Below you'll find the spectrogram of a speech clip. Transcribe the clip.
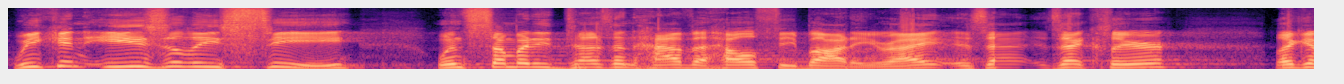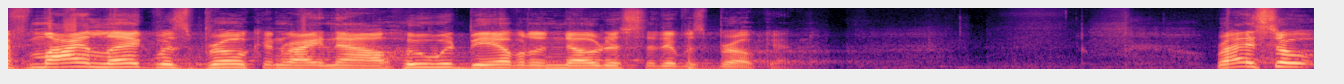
we can easily see when somebody doesn't have a healthy body, right? Is that, is that clear? Like if my leg was broken right now, who would be able to notice that it was broken? Right? So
